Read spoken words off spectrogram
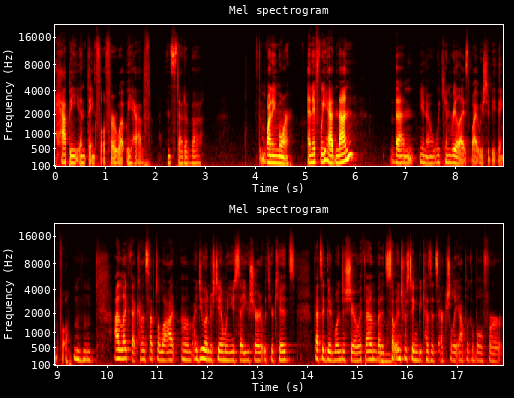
happy and thankful for what we have instead of uh, wanting more. And if we had none, then you know we can realize why we should be thankful. I like that concept a lot. Um, I do understand when you say you shared it with your kids. That's a good one to share with them. But it's so interesting because it's actually applicable for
